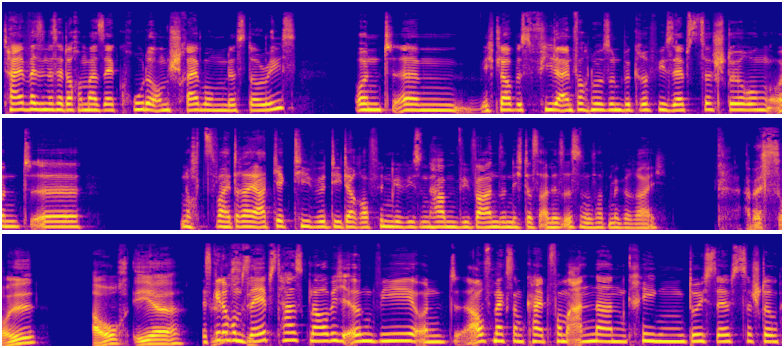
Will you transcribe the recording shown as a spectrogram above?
teilweise sind das ja doch immer sehr krude Umschreibungen der Stories. Und ähm, ich glaube, es fiel einfach nur so ein Begriff wie Selbstzerstörung und äh, noch zwei, drei Adjektive, die darauf hingewiesen haben, wie wahnsinnig das alles ist. Und das hat mir gereicht. Aber es soll auch eher. Es geht auch um lustig. Selbsthass, glaube ich, irgendwie und Aufmerksamkeit vom anderen kriegen durch Selbstzerstörung.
